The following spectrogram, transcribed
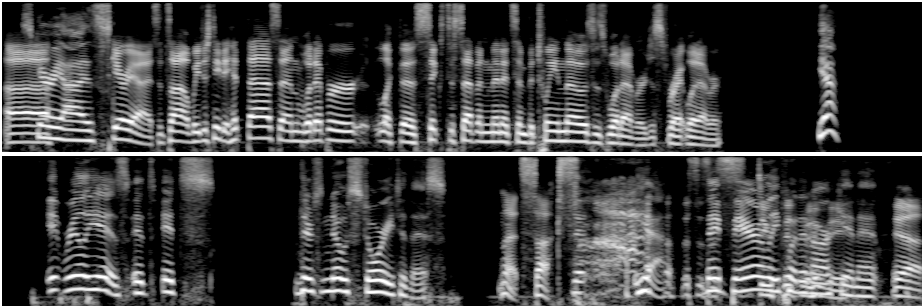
uh Scary eyes. scary eyes it's uh we just need to hit this and whatever like the six to seven minutes in between those is whatever just write whatever Yeah. It really is. It's it's there's no story to this. That sucks Yeah. this is they barely put an arc in it. yeah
